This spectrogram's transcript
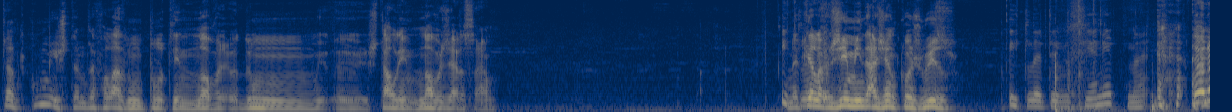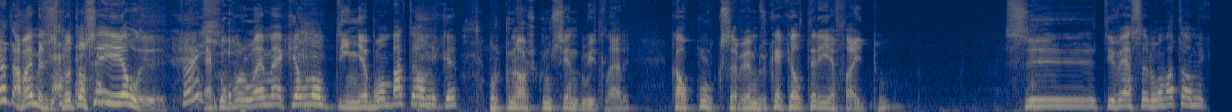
Portanto, como isto estamos a falar de um Putin de, nova, de um uh, Stalin de nova geração, Hitler naquele teve... regime ainda há gente com juízo. Hitler teve o cianete, não é? Não, não, está bem, mas isso matou-se a ele. Pois. É que o problema é que ele não tinha bomba atómica, porque nós, conhecendo Hitler, calculo que sabemos o que é que ele teria feito se tivesse a bomba atómica.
